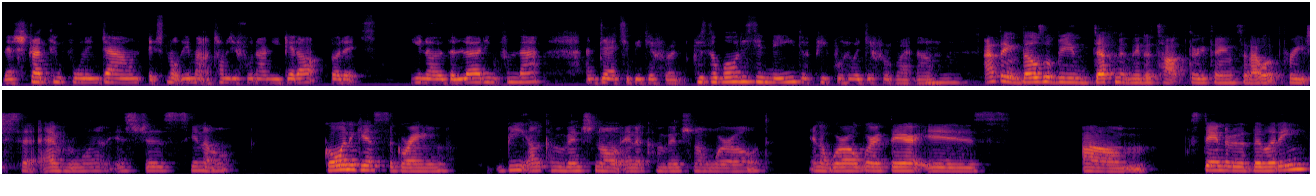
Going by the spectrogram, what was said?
There's strength in falling down. It's not the amount of times you fall down you get up, but it's you know the learning from that and dare to be different because the world is in need of people who are different right now. Mm-hmm. i think those would be definitely the top three things that i would preach to everyone. It's just you know going against the grain be unconventional in a conventional world in a world where there is um, standardability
